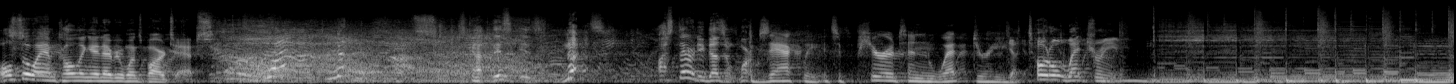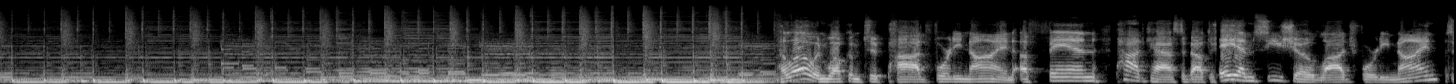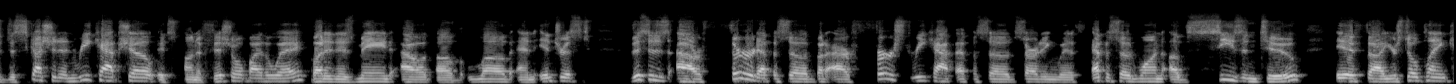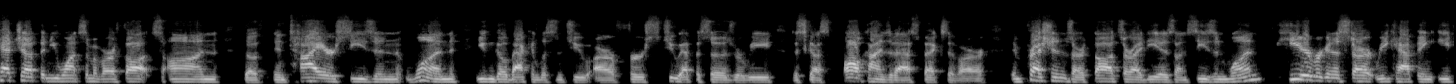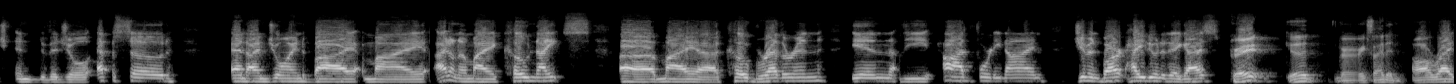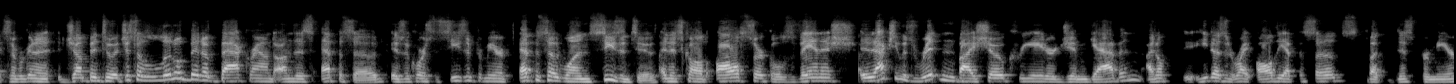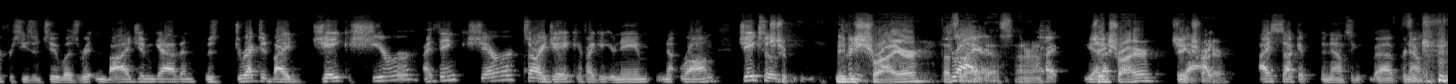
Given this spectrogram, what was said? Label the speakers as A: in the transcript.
A: Also, I am calling in everyone's bar tabs.
B: What? No.
C: Scott, this is nuts. Austerity doesn't work.
D: Exactly. It's a Puritan wet dream.
C: Yeah, total wet dream.
E: Hello and welcome to Pod 49, a fan podcast about the AMC show Lodge 49. It's a discussion and recap show. It's unofficial, by the way, but it is made out of love and interest. This is our third episode, but our first recap episode, starting with episode one of season two. If uh, you're still playing catch up and you want some of our thoughts on the entire season one, you can go back and listen to our first two episodes where we discuss all kinds of aspects of our impressions, our thoughts, our ideas on season one. Here, we're going to start recapping each individual episode. And I'm joined by my, I don't know, my co knights, uh, my uh, co brethren in the Pod 49 Jim and Bart, how you doing today, guys?
F: Great. Good. Very excited.
E: All right, so we're going to jump into it. Just a little bit of background on this episode is, of course, the season premiere of episode one, season two, and it's called All Circles Vanish. It actually was written by show creator Jim Gavin. I don't, he doesn't write all the episodes, but this premiere for season two was written by Jim Gavin. It was directed by Jake Shearer, I think. Shearer. Sorry, Jake, if I get your name not wrong. Jake's a
F: maybe Schreier. That's what I guess. I don't know.
E: All right. Yeah,
F: Jake Schreier. Jake
E: yeah, I-
F: Schreier.
E: I suck at pronouncing uh, pronouncing.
